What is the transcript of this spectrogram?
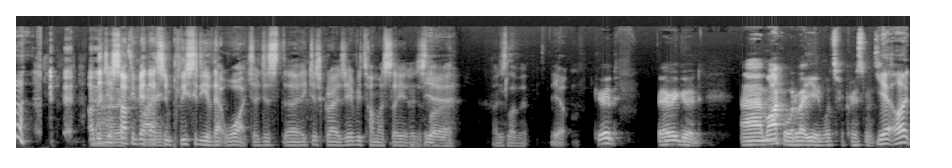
Oh, there's just that's something about funny. that simplicity of that watch. I just uh, it just grows every time I see it. I just love Yeah. it. I just love it. Yep. Good. Very good. Uh, Michael, what about you? What's for Christmas? Yeah, I.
